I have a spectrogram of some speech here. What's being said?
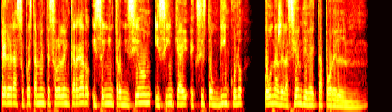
pero era supuestamente solo el encargado y sin intromisión y sin que exista un vínculo o una relación directa por, el,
